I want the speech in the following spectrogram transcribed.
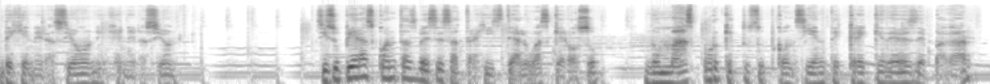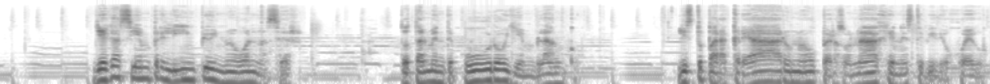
de generación en generación. Si supieras cuántas veces atrajiste algo asqueroso, no más porque tu subconsciente cree que debes de pagar, llega siempre limpio y nuevo al nacer, totalmente puro y en blanco, listo para crear un nuevo personaje en este videojuego.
